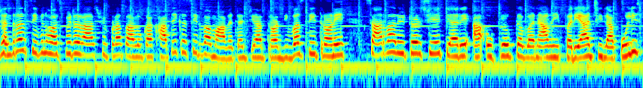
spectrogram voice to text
general civil hospital Rajpipla taluka ખાતે ખસેડવામાં આવ્યા હતા જ્યાં ત્રણ દિવસથી ત્રણેય સારવાર હેઠળ છે, ત્યારે આ ઉપરોક્ત બનાવની ફરિયાદ જિલ્લા પોલીસ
